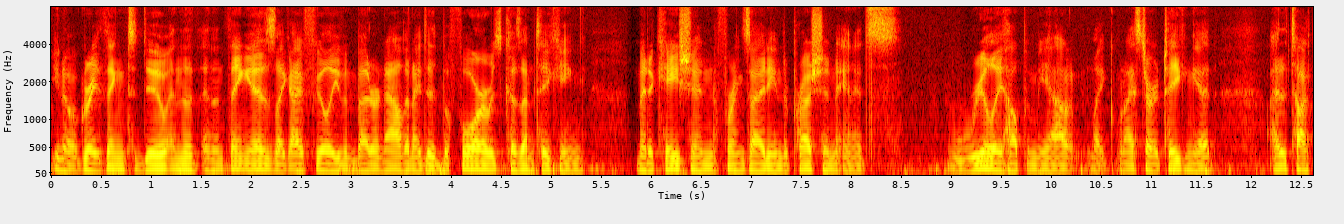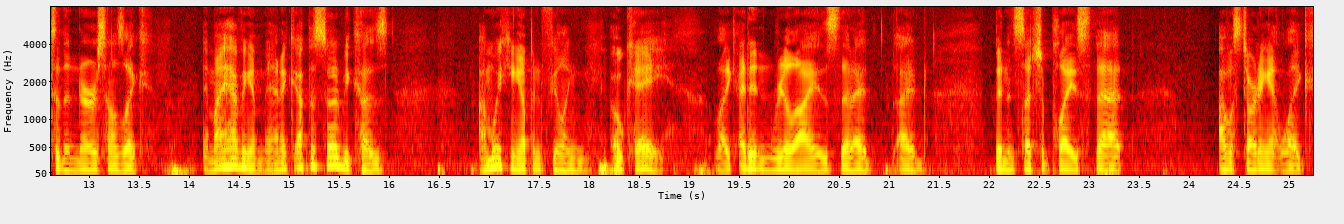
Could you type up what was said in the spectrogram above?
you know a great thing to do. And the and the thing is like I feel even better now than I did before was because I'm taking medication for anxiety and depression and it's really helping me out. Like when I started taking it I had to talk to the nurse and I was like am I having a manic episode? Because I'm waking up and feeling okay. Like I didn't realize that I'd I'd been in such a place that I was starting at like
